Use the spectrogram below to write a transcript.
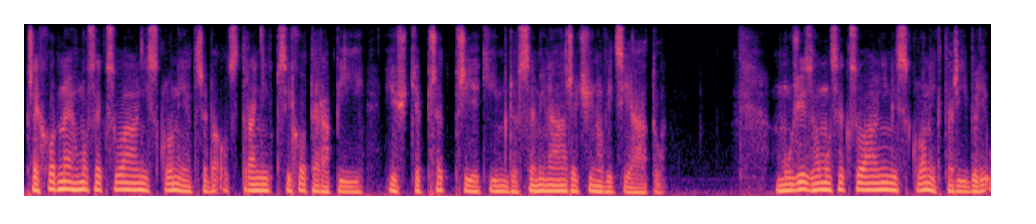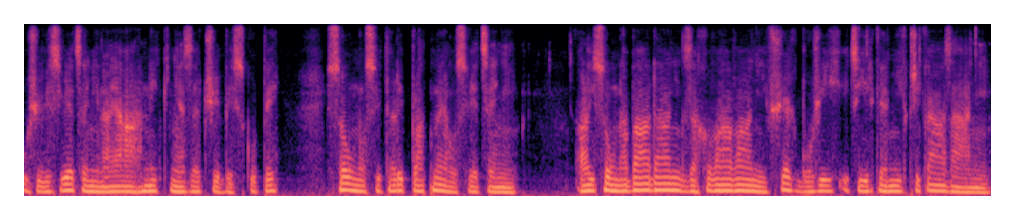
Přechodné homosexuální sklony je třeba odstranit psychoterapií ještě před přijetím do semináře či noviciátu. Muži s homosexuálními sklony, kteří byli už vysvěceni na jáhny, kněze či biskupy, jsou nositeli platného svěcení, ale jsou nabádáni k zachovávání všech božích i církevních přikázání.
